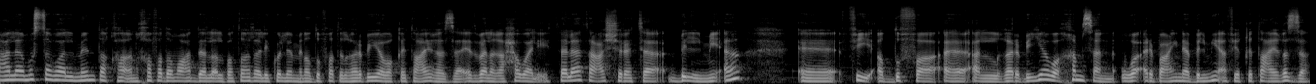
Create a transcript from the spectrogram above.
على مستوى المنطقة انخفض معدل البطالة لكل من الضفة الغربية وقطاع غزة إذ بلغ حوالي 13% آه، في الضفة آه، الغربية و45% في قطاع غزة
